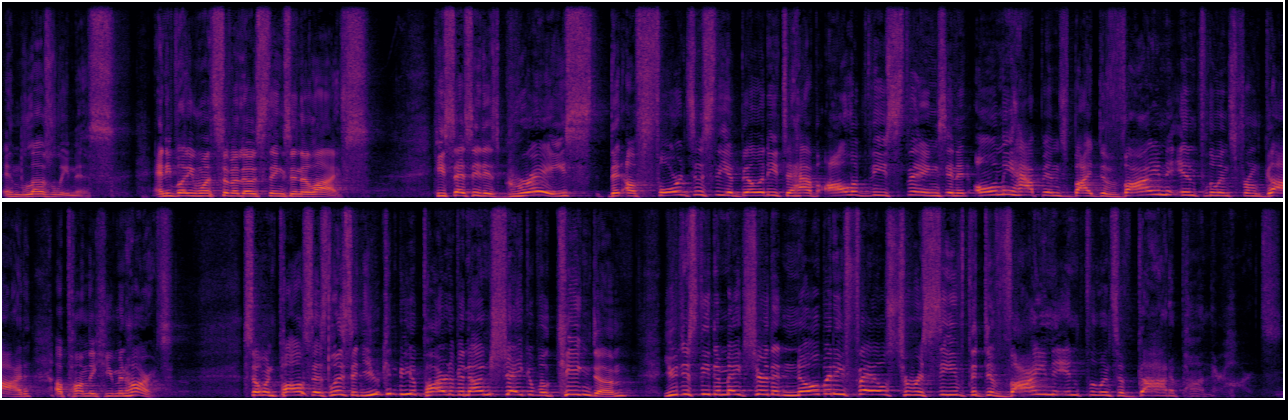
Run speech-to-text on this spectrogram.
and loveliness. Anybody wants some of those things in their lives? He says it is grace that affords us the ability to have all of these things, and it only happens by divine influence from God upon the human heart. So when Paul says, listen, you can be a part of an unshakable kingdom, you just need to make sure that nobody fails to receive the divine influence of God upon their hearts.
